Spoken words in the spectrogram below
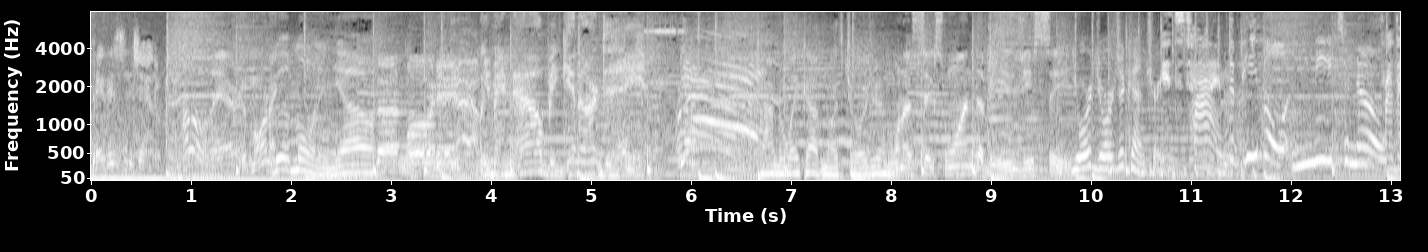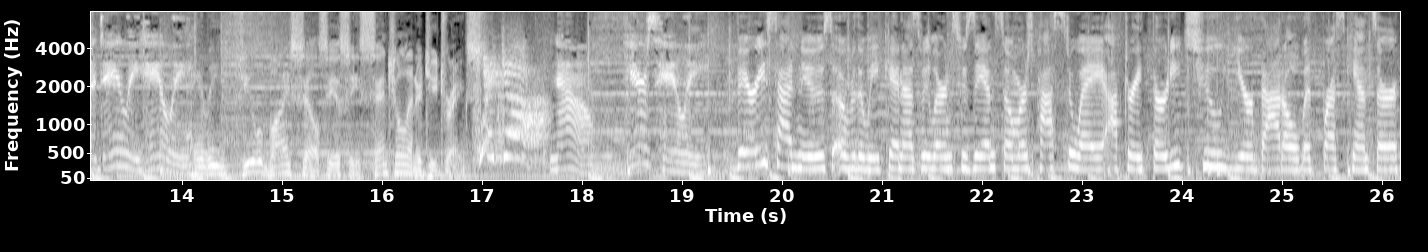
Ladies and gentlemen. Hello there. Good morning. Good morning, y'all. Good morning. We may now begin our day. Time to wake up, North Georgia. 1061 WNGC. Your Georgia country. It's time. The people need to know. For the Daily Haley. Haley. Fueled by Celsius Essential Energy Drinks. Wake up! Now, here's Haley. Very sad news over the weekend as we learned Suzanne Somers passed away after a 32 year battle with breast cancer.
